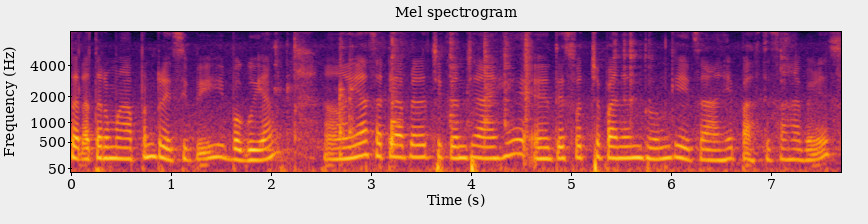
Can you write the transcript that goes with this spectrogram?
चला तर मग आपण रेसिपी बघूया. यासाठी आपल्याला चिकन जे आहे ते स्वच्छ पाण्याने धुवून घ्यायचं आहे पाच ते सहा वेळेस.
